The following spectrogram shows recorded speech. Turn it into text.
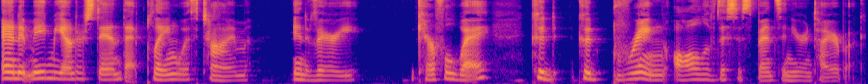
And it made me understand that playing with time in a very careful way could could bring all of the suspense in your entire book.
